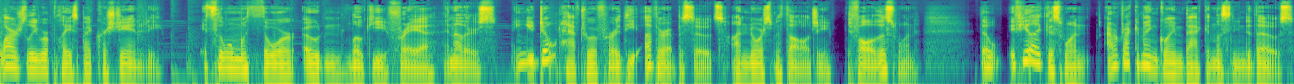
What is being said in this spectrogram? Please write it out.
largely replaced by Christianity. It's the one with Thor, Odin, Loki, Freya, and others. And you don't have to have heard the other episodes on Norse mythology to follow this one. Though, if you like this one, I would recommend going back and listening to those.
